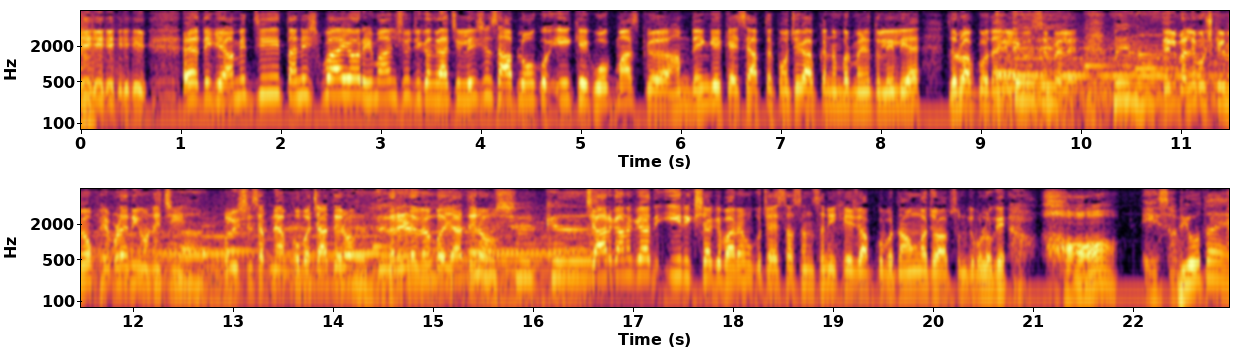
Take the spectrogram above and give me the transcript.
देखिए अमित जी तनिष्क भाई और हिमांशु जी कंग्रेचुलेशन आप लोगों को एक एक वोक मास्क हम देंगे। कैसे आप तक पहुंचेगा? आपका नंबर मैंने तो ले लिया है। ज़रूर आपको बताएँगे लेकिन उससे पहले दिल भले मुश्किल में हो फेफड़े नहीं होने चाहिए। पोल्यूशन से अपने आप को बचाते रहो रेडियो में बजाते रहो। चार गानों के बाद ई रिक्शा के बारे में कुछ ऐसा सनसनी खेज आपको बताऊँगा जो आप सुन के बोलोगे हाँ ऐसा भी होता है।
